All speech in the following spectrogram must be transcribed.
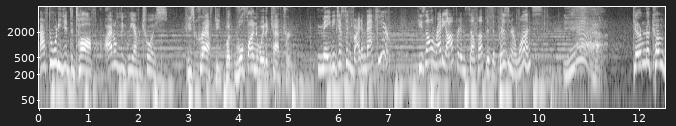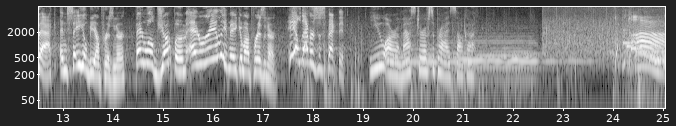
After what he did to Toph, I don't think we have a choice. He's crafty, but we'll find a way to capture him. Maybe just invite him back here. He's already offered himself up as a prisoner once. Yeah. Get him to come back and say he'll be our prisoner, then we'll jump him and really make him our prisoner. He'll never suspect it. You are a master of surprise, Sokka. Ah,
